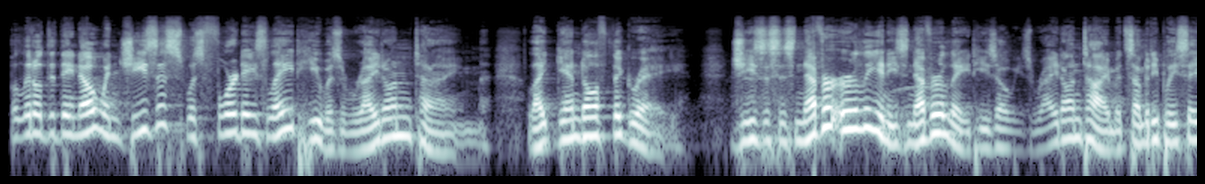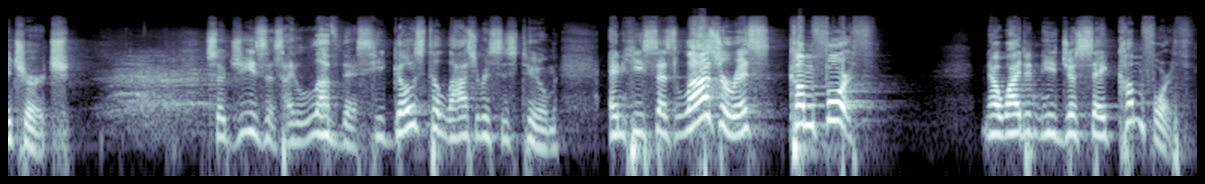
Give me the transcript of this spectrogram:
But little did they know, when Jesus was four days late, he was right on time, like Gandalf the Grey. Jesus is never early and he's never late. He's always right on time. Would somebody please say church? So, Jesus, I love this. He goes to Lazarus' tomb and he says, Lazarus, come forth. Now, why didn't he just say, come forth?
